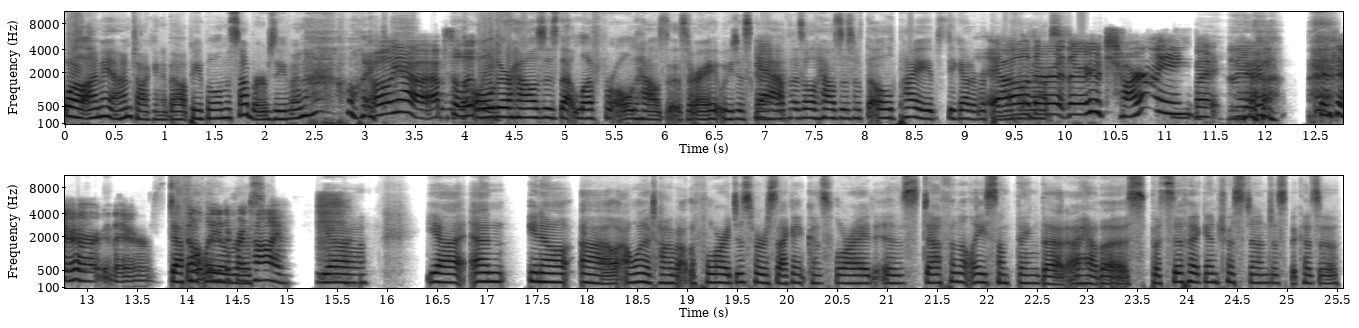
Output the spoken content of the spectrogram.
Well, I mean, I'm talking about people in the suburbs, even like Oh yeah, absolutely. older houses that love for old houses, right? We just gotta Yeah. have those old houses with the old pipes. You gotta rip Oh, they're else. they're charming, but they're they're they're Definitely a a different risk. time. Yeah. Yeah. And, you know, uh, I want to talk about the fluoride just for a second because fluoride is definitely something that I have a specific interest in just because of,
